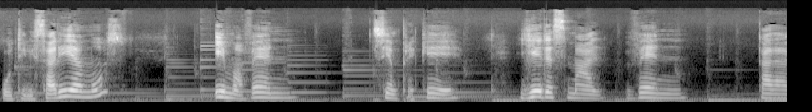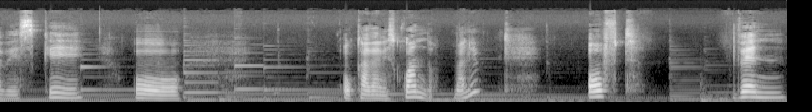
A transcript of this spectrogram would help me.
utilizaríamos immer wenn, siempre que, jedes Mal wenn, cada vez que o, o cada vez cuando, ¿vale? Oft, wenn,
